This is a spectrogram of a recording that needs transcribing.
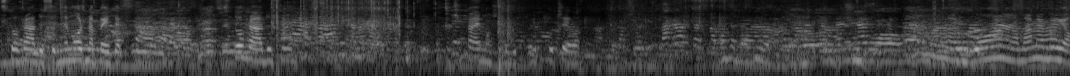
100 градусів не можна пити. 100 градусів. Czekaj, może wypłuczyło. Buona, mamma mia.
